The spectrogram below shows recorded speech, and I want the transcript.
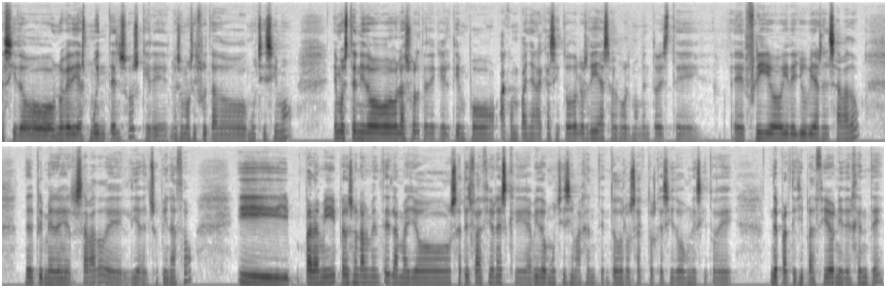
ha sido nueve días muy intensos que los hemos disfrutado muchísimo. Hemos tenido la suerte de que el tiempo acompañara casi todos los días, salvo el momento este eh, frío y de lluvias del sábado, del primer sábado del día del chupinazo. Y para mí personalmente la mayor satisfacción es que ha habido muchísima gente en todos los actos, que ha sido un éxito de, de participación y de gente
